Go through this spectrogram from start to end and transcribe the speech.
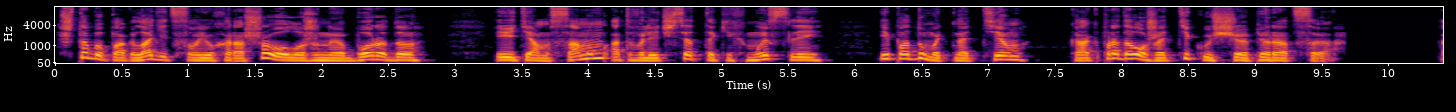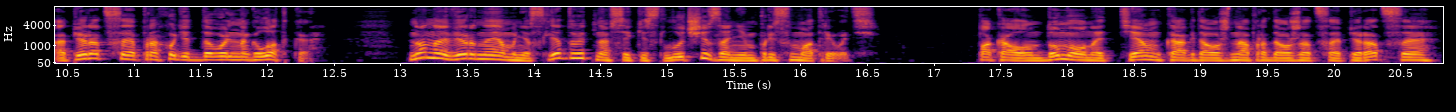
чтобы погладить свою хорошо уложенную бороду и тем самым отвлечься от таких мыслей и подумать над тем, как продолжать текущую операцию. Операция проходит довольно гладко, но, наверное, мне следует на всякий случай за ним присматривать. Пока он думал над тем, как должна продолжаться операция,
